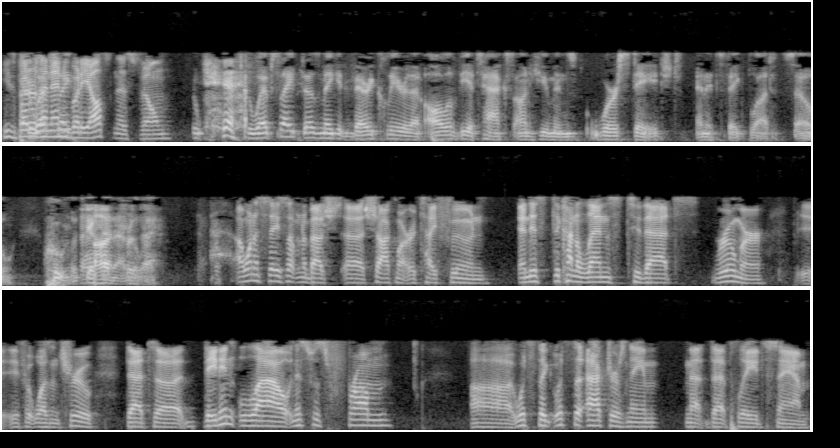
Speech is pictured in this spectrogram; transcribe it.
He's better The than anybody else in this film. The, the website does make it very clear that all of the attacks on humans were staged, and it's fake blood. So, whew, let's get God that out of the way. I want to say something about uh, Shakma or Typhoon, and this to kind of lends to that rumor, if it wasn't true, that uh, they didn't allow. And this was from uh, what's the what's the actor's name that that played Sam?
